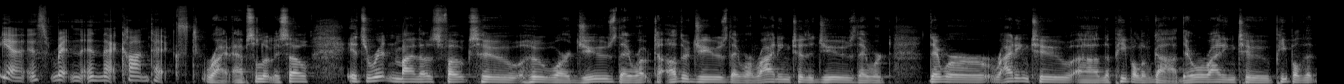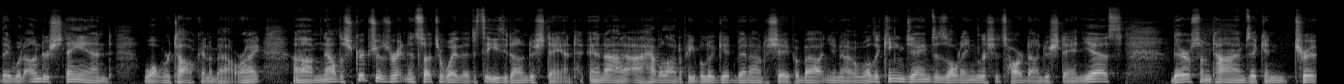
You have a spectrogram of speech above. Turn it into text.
yeah, it's written in that context. Right, absolutely. So it's written by those folks who who were Jews. They wrote to other Jews. They were writing to the Jews. They were they were writing to uh, the people of God. They were writing to people that they would understand what we're talking about, right? Um, now, the scripture is written in such a way that it's easy to understand. And I, I, have a lot of people who get bent out of shape about, you know, well, the King James is Old English, it's hard to understand. Yes, there are some times it can tri-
